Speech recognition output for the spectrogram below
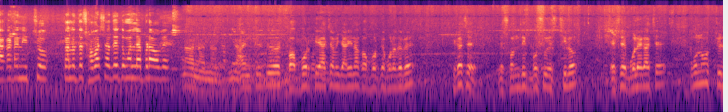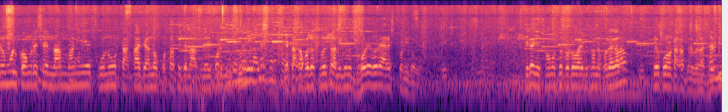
টাকাটা নিচ্ছ তাহলে তো সবার সাথে তোমার ল্যাপড়া হবে। না না না নাইনটি গব্বর কে আছে আমি জানি না গব্বরকে বলে দেবে ঠিক আছে? যে সন্দীপ বসু এসেছিল এসে বলে গেছে কোনো তৃণমূল কংগ্রেসের নাম ভাঙিয়ে কোনো টাকা যেন কোথা থেকে না আসলে এরপরে যদি শুনি যে টাকা পয়সা তুলেছে, আমি কিন্তু ধরে ধরে অ্যারেস্ট করিয়ে দেবো। ঠিক আছে, সমস্ত টোটো বাইকের সামনে বলে গেলাম, কেউ কোনো টাকা তুলবে না। যদি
